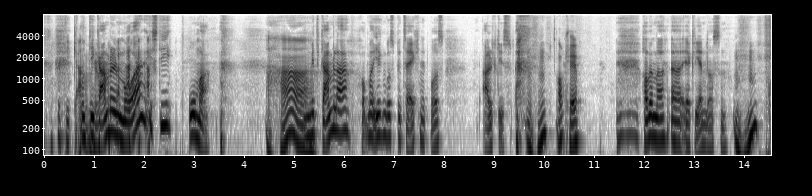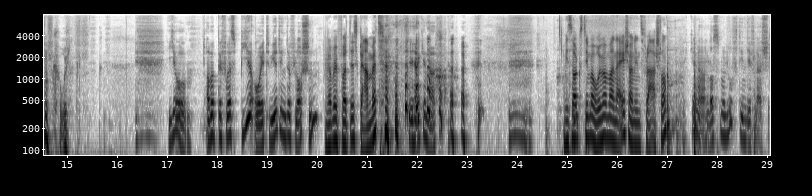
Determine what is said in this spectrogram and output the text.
die Gammel. Und die Gammelmoor ist die Oma. Aha. Und mit Gammler hat man irgendwas bezeichnet, was alt ist. Mhm, okay. habe ich mir äh, erklären lassen. Mhm, cool. Ja, aber bevor das Bier alt wird in der Flaschen, Ja, bevor das gammelt, ja genau, wie sagst du immer, wollen wir mal reinschauen ins Flaschel? genau, lassen wir Luft in die Flasche.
